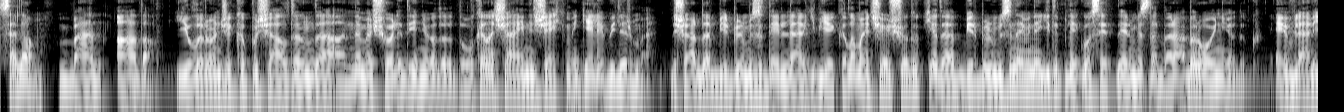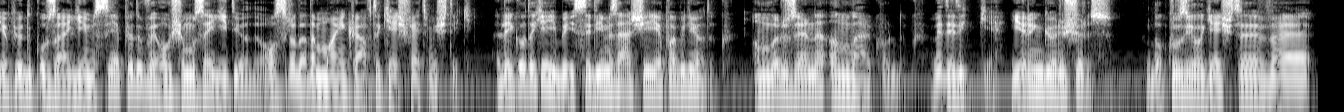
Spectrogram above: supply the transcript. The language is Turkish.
Selam, ben Adal. Yıllar önce kapı çaldığında anneme şöyle deniyordu. Doğukan aşağı inecek mi, gelebilir mi? Dışarıda birbirimizi deliler gibi yakalamaya çalışıyorduk ya da birbirimizin evine gidip Lego setlerimizle beraber oynuyorduk. Evler yapıyorduk, uzay gemisi yapıyorduk ve hoşumuza gidiyordu. O sırada da Minecraft'ı keşfetmiştik. Lego'daki gibi istediğimiz her şeyi yapabiliyorduk. Anılar üzerine anılar kurduk ve dedik ki yarın görüşürüz. 9 yıl geçti ve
